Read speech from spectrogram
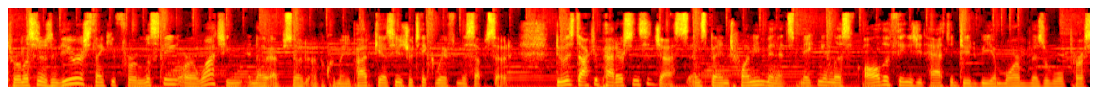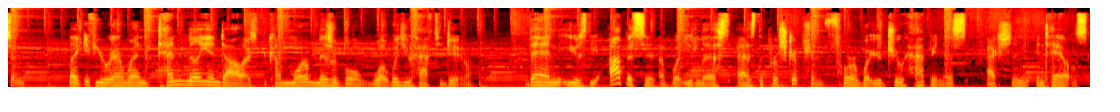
To our listeners and viewers, thank you for listening or watching another episode of the Queer Money Podcast. Here's your takeaway from this episode. Do as Dr. Paterson suggests and spend 20 minutes making a list of all the things you'd have to do to be a more miserable person. Like if you were going to win $10 million, become more miserable, what would you have to do? Then use the opposite of what you list as the prescription for what your true happiness actually entails.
